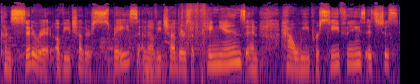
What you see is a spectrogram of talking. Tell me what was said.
considerate of each other's space and of each mm-hmm. other's opinions and how we perceive things, it's just.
